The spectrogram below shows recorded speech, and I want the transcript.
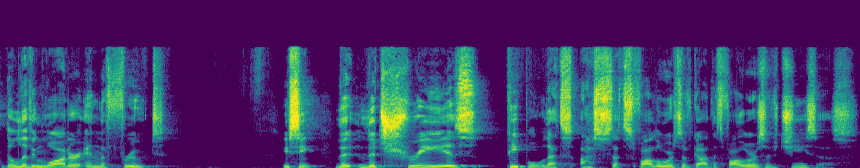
the living water, and the fruit. You see, the, the tree is people. That's us. That's followers of God. That's followers of Jesus.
